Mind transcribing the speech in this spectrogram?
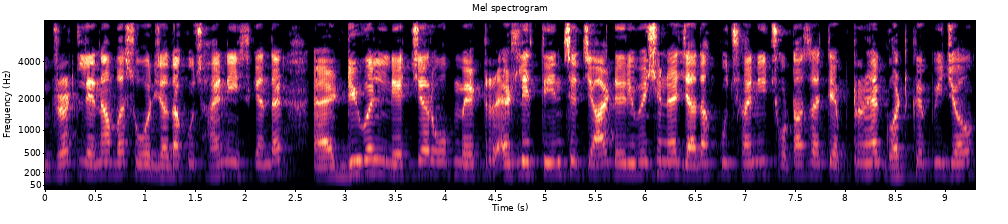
ड्रट लेना बस और ज़्यादा कुछ है नहीं इसके अंदर। Dual nature of matter at least तीन से चार डेरिवेशन है, ज़्यादा कुछ है नहीं। छोटा सा चैप्टर है, घट के पी जाओ।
